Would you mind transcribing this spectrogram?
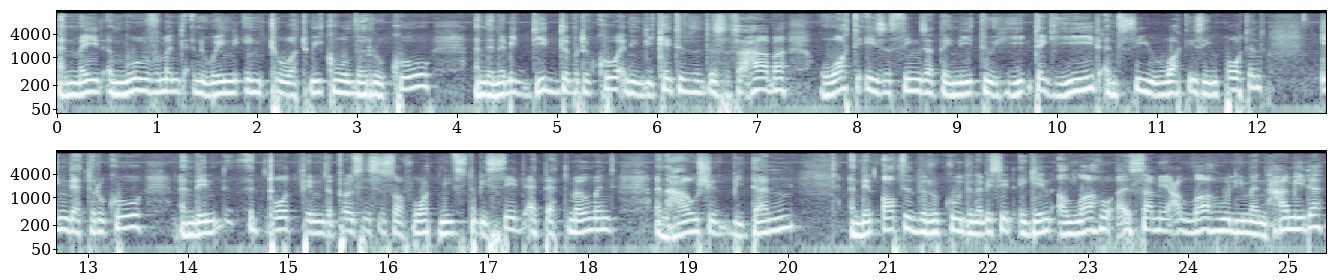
and made a movement and went into what we call the ruku. And the Nabi did the ruku and indicated to the Sahaba what is the things that they need to he- take heed and see what is important in that ruku and then taught them the processes of what needs to be said at that moment and how should be done. And then after the ruku, the Nabi said again, Allahu uh, sami Allahu liman hamida.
